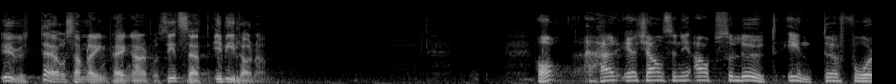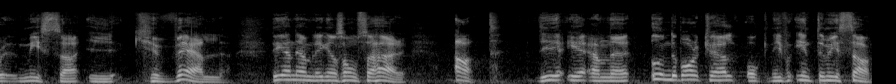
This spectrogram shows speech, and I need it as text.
ute och samlar in pengar på sitt sätt i bilhörnan. Ja, här är chansen ni absolut inte får missa ikväll. Det är nämligen som så här att det är en eh, underbar kväll och ni får inte missa.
